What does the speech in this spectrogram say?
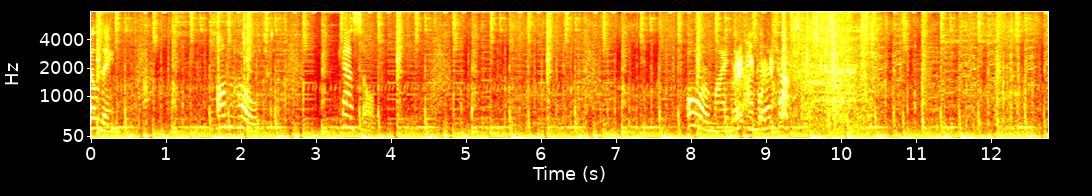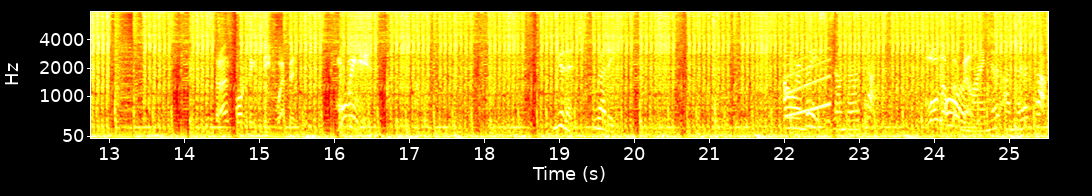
Building. On hold. Cancelled. Ore miner Ready for under attack. Transporting siege weapon. Moving in. Unit ready. Our base is under attack. Load up Ore miner under attack.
